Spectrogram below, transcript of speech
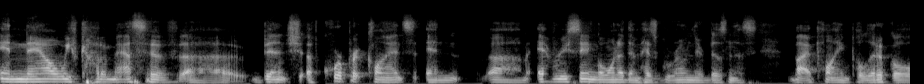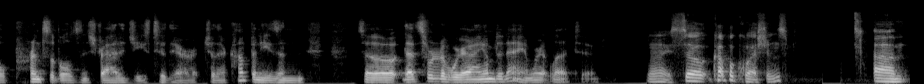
And now we've got a massive uh, bench of corporate clients and um, every single one of them has grown their business by applying political principles and strategies to their to their companies. And so that's sort of where i am today and where it led to. Nice. So a couple questions. Um,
